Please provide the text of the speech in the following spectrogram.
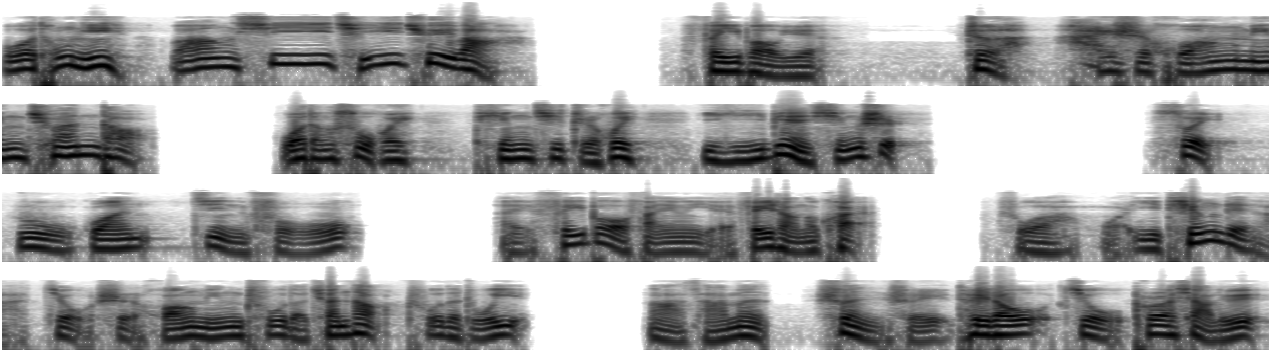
我同你往西岐去吧。飞豹曰：“这还是黄明圈套，我等速回，听其指挥，以便行事。”遂入关进府。哎，飞豹反应也非常的快，说啊：“我一听这个就是黄明出的圈套，出的主意。那咱们顺水推舟，就坡下驴。”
